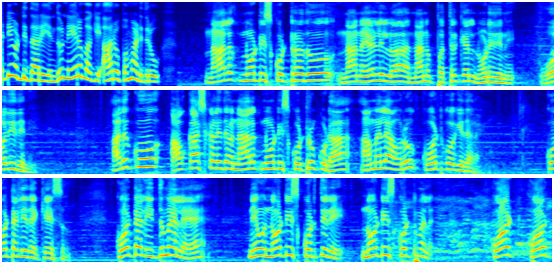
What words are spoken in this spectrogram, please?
ಅಡ್ಡಿಯೊಡ್ಡಿದ್ದಾರೆ ಎಂದು ನೇರವಾಗಿ ಆರೋಪ ಮಾಡಿದರು. ನಾಲ್ಕು ನೋಟಿಸ್ ಕೊಟ್ಟಿರೋದು ನಾನು ಹೇಳಿಲ್ವಾ? ನಾನು ಪತ್ರಿಕೆಯಲ್ಲಿ ನೋಡಿದ್ದೀನಿ, ಓದಿದ್ದೀನಿ. ಅದಕ್ಕೂ ಅವಕಾಶಗಳಿದ್ದಾವೆ. ನಾಲ್ಕು ನೋಟಿಸ್ ಕೊಟ್ಟರು ಕೂಡ ಆಮೇಲೆ ಅವರು ಕೋರ್ಟ್ಗೆ ಹೋಗಿದ್ದಾರೆ. ಕೋರ್ಟಲ್ಲಿದೆ ಕೇಸು ಕೋರ್ಟಲ್ಲಿ ಇದ್ದ ಮೇಲೆ ನೀವು ನೋಟಿಸ್ ಕೊಡ್ತೀರಿ. ನೋಟಿಸ್ ಕೊಟ್ಟ ಮೇಲೆ. ಕೋರ್ಟ್ ಕೋರ್ಟ್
